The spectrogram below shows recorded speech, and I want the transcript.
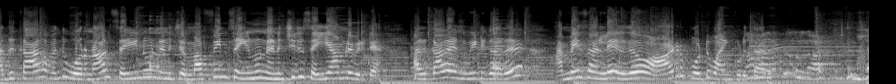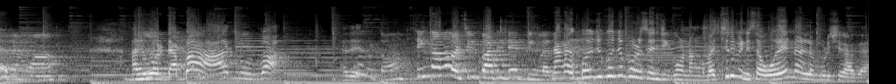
அதுக்காக வந்து ஒரு நாள் செய்யணும்னு நினைச்சேன் மஃபின் செய்யணும்னு நினைச்சிட்டு செய்யாமலே விட்டேன் அதுக்காக எங்க வீட்டுக்காரரு அமேசான்ல ஏதோ ஆர்டர் போட்டு வாங்கி கொடுத்தாரு. அது ஒரு டப்பா 600 ரூபாய் அது திங்காம வச்சுட்டு பார்த்துக்கிட்டே இருப்பீங்களா? நாங்க அது கொஞ்சம் கொஞ்சம் போட்டு செஞ்சுக்குவோம். நாங்க வச்சிரு வினிசா ஒரே நாள்ல முடிச்சிடாத.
